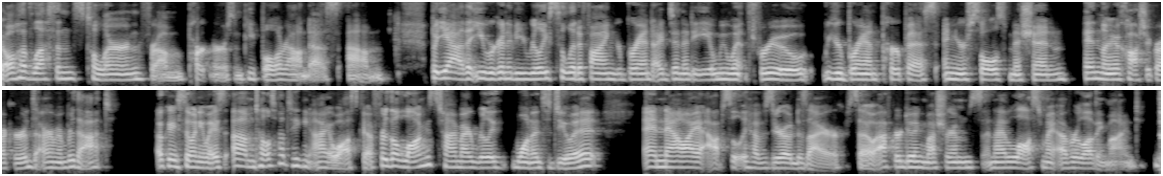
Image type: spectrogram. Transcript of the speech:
all have lessons to learn from partners and people around us. Um, but yeah, that you were going to be really solidifying your brand identity. And we went through your brand purpose and your soul's mission in the Akashic records. I remember that. Okay. So anyways, um, tell us about taking ayahuasca. For the longest time, I really wanted to do it. And now I absolutely have zero desire. So after doing mushrooms and I lost my ever loving mind.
